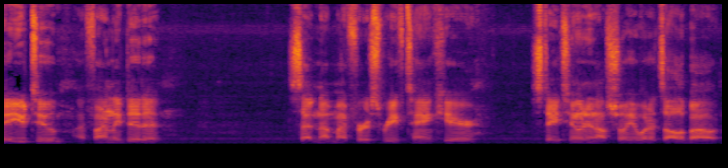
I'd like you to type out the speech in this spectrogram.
Hey YouTube, I finally did it. Setting up my first reef tank here. Stay tuned and I'll show you what it's all about.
